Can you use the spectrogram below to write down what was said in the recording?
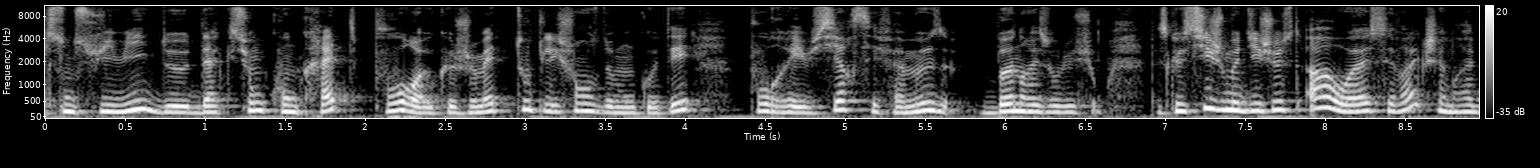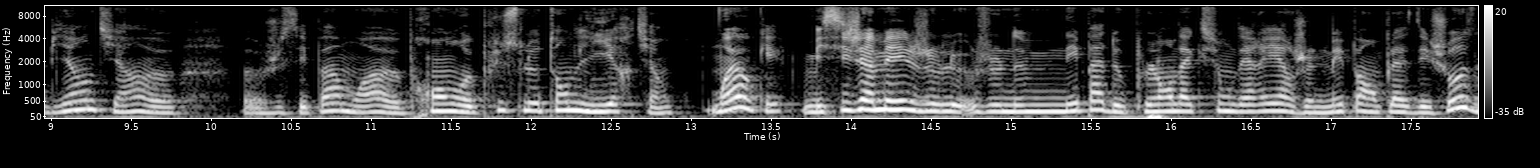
sont suivies d'actions concrètes pour euh, que je mette toutes les chances de mon côté pour réussir ces fameuses bonnes résolutions. Parce que si je me dis juste ah ouais c'est vrai que j'aimerais bien tiens euh, je sais pas moi prendre plus le temps de lire tiens ouais ok. Mais si jamais je, je n'ai pas de plan d'action derrière je ne mets pas en place des choses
